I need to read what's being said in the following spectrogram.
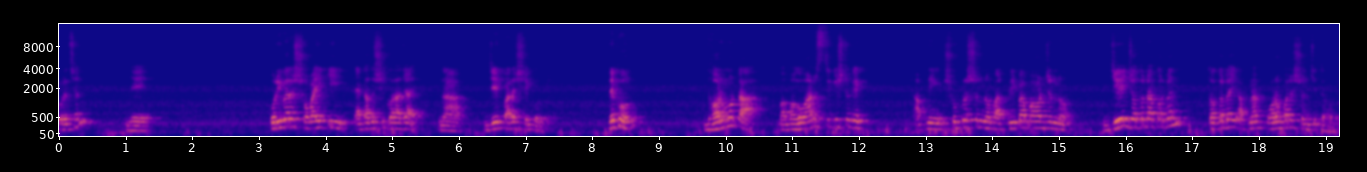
করেছেন যে পরিবারের সবাই কি একাদশী করা যায়? না, যে পারে সে করবে। দেখুন, ধর্মটা বা ভগবান শ্রীকৃষ্ণকে আপনি সুপ্রসন্ন বা কৃপা পাওয়ার জন্য যে যতটা করবেন, ততটাই আপনার পরপারে সঞ্চিত হবে।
